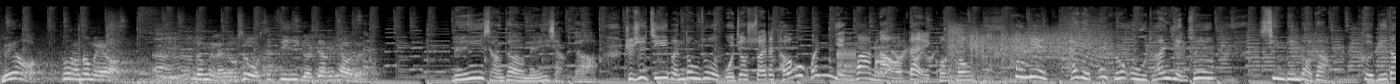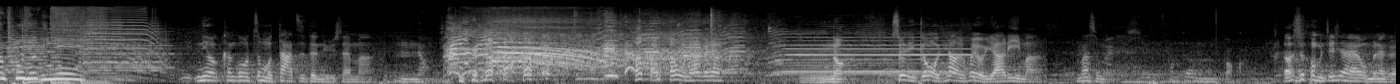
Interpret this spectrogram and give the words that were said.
没有，通常都没有，嗯都没有男生，所以我是第一个这样跳的。没想到，没想到，只是基本动作我就摔得头昏眼花、脑袋空空，后面还得配合舞团演出。新兵报道，可别当拖油瓶耶！你你有看过这么大只的女生吗？嗯，no，她 白长舞那个样，no。所以你跟我跳，你会有压力吗 o menos，差不多，嗯，包括。老师，我们接下来我们两个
